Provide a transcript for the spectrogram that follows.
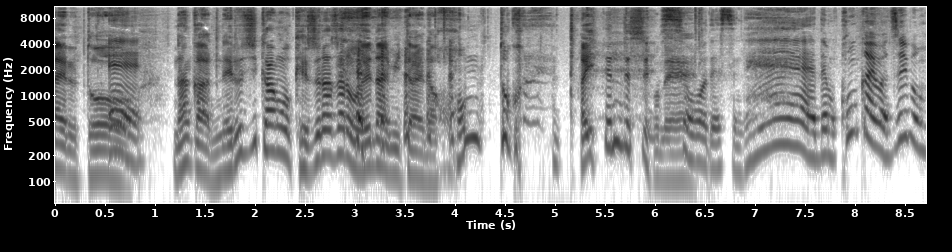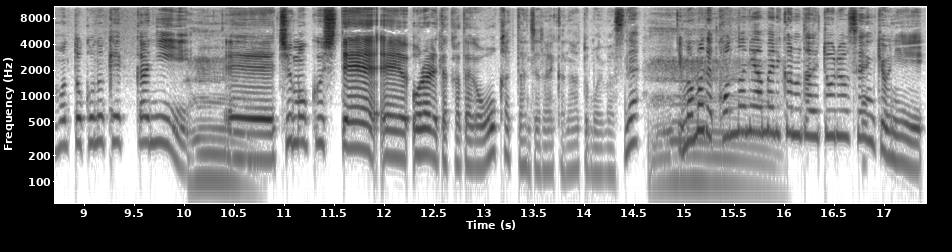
えると、えーなんか寝る時間を削らざるを得ないみたいな、本当これ 大変ですよね。そうですね。でも今回は随分本当この結果に、えー、注目して、えー、おられた方が多かったんじゃないかなと思いますね。今までこんなにアメリカの大統領選挙に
